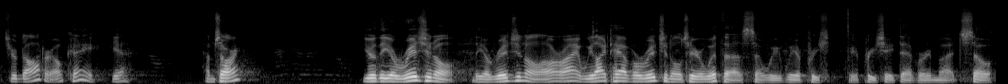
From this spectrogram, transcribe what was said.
it's your daughter. Okay, yeah. I'm sorry. You're the original, the original. All right, we like to have originals here with us, so we we appreciate we appreciate that very much. So,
